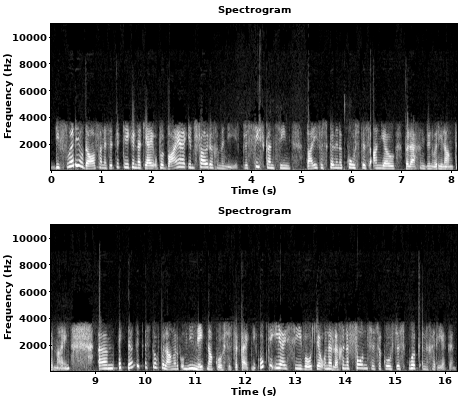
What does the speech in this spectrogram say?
die voordeel daarvan is dit beteken dat jy op 'n baie eenvoudige manier presies kan sien wat die verskillende kostes aan jou belegging doen oor die lang termyn. Ehm um, ek dink dit is tog belangrik om nie net na kostes te kyk nie. Op die EIC word jou onderliggende fondse se kostes ook ingereken.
